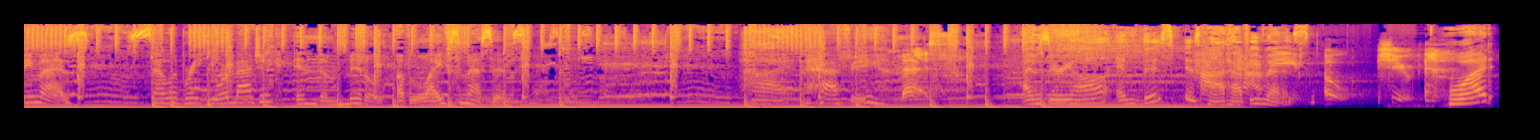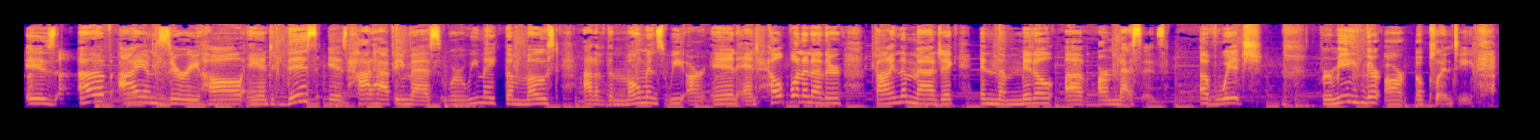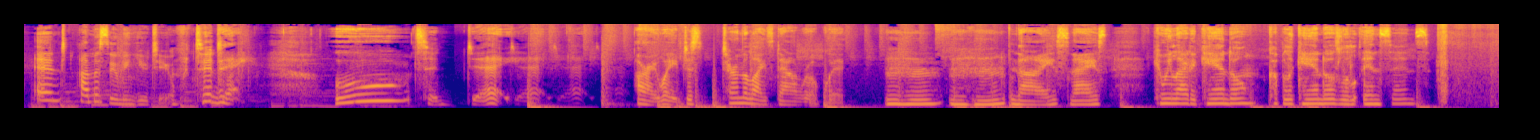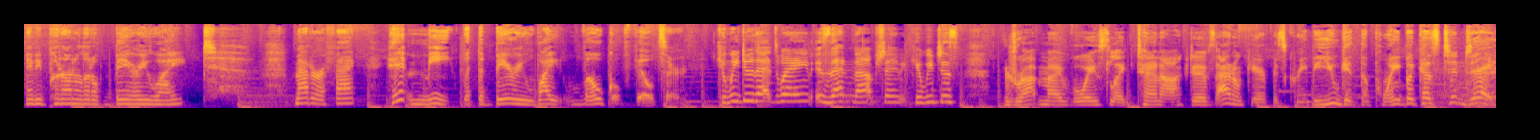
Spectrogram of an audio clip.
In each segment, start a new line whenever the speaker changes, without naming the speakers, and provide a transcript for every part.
Happy Mess. Celebrate your magic in the middle of life's messes. Hi, Happy Mess. I'm Zuri Hall, and this is Hot, Happy, Mess.
Oh, shoot.
What is up? I am Zuri Hall, and this is Hot Happy Mess, where we make the most out of the moments we are in and help one another find the magic in the middle of our messes. Of which, for me, there are aplenty. And I'm assuming you too. Today. Ooh, today. All right, wait, just turn the lights down real quick. Mm hmm, mm hmm. Nice, nice. Can we light a candle? A couple of candles, a little incense? Maybe put on a little Barry White? Matter of fact, hit me with the Barry white vocal filter. Can we do that, Dwayne? Is that an option? Can we just
drop my voice like 10 octaves? I don't care if it's creepy. You get the point because today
